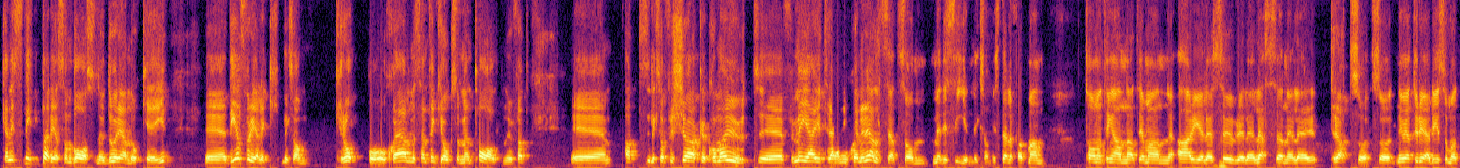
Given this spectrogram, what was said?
Kan ni snitta det som bas nu, då är det ändå okej. Okay. Eh, dels vad det gäller liksom, kropp och, och själ, men sen tänker jag också mentalt nu. För att, eh, att liksom försöka komma ut, eh, för mig är ju träning generellt sett som medicin. Liksom. Istället för att man tar någonting annat. Är man arg eller sur eller ledsen eller trött så, så ni vet ju det, det är som att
